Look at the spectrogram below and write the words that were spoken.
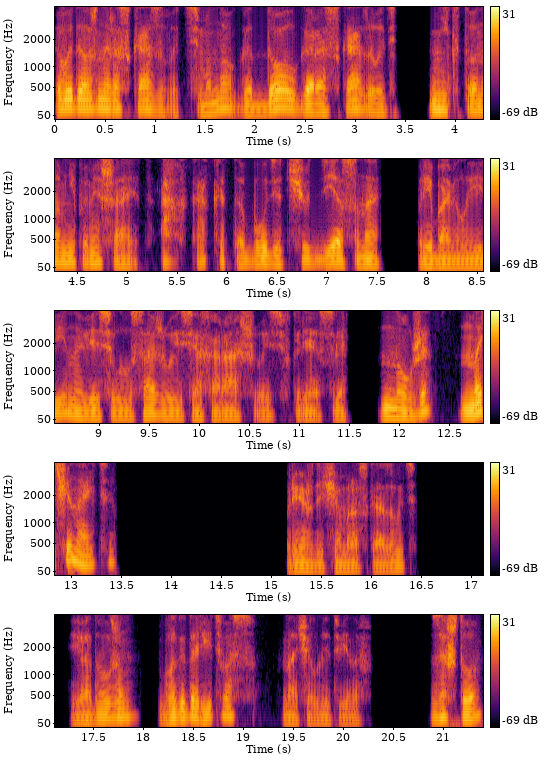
вы должны рассказывать, много, долго рассказывать. Никто нам не помешает. Ах, как это будет чудесно! — прибавила Ирина, весело усаживаясь и охорашиваясь в кресле. — Ну же, начинайте. Прежде чем рассказывать, я должен благодарить вас, — начал Литвинов. — За что?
